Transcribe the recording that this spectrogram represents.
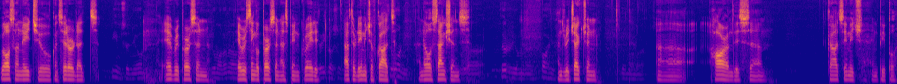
We also need to consider that every person Every single person has been created after the image of God, and all sanctions and rejection uh, harm this um, God's image in people.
